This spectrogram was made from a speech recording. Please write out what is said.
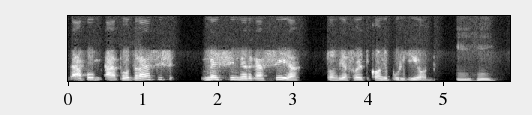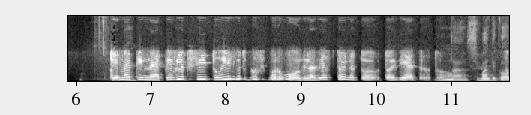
από, από δράσεις με συνεργασία των διαφορετικών και με την επίβλεψη του ίδιου του Πρωθυπουργού. Δηλαδή αυτό είναι το, το ιδιαίτερο, το, να, σημαντικό. το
